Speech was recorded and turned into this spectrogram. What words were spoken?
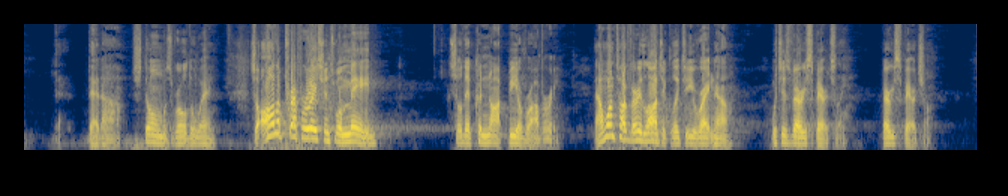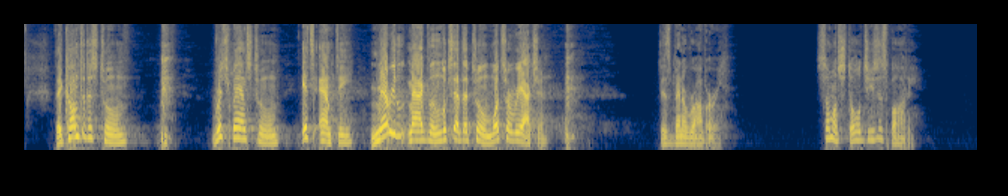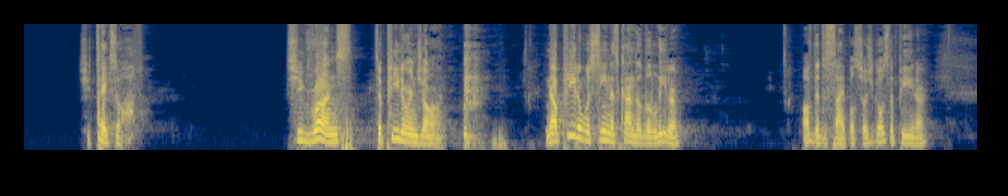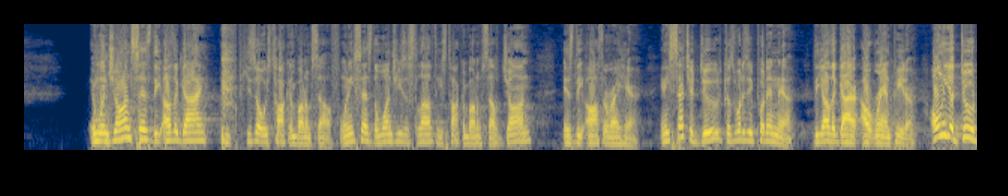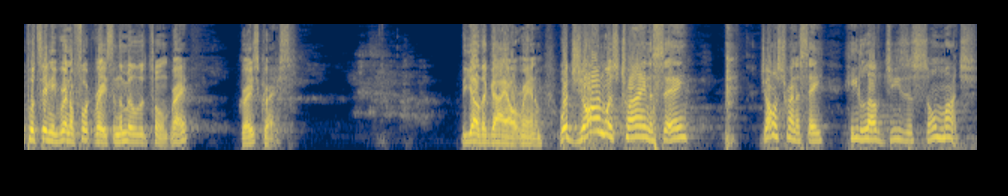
that uh, stone was rolled away. So all the preparations were made so there could not be a robbery. Now I want to talk very logically to you right now, which is very spiritually, very spiritual. They come to this tomb, rich man's tomb, it's empty. Mary Magdalene looks at the tomb. What's her reaction? There's been a robbery. Someone stole Jesus' body. She takes off. She runs to Peter and John. now, Peter was seen as kind of the leader of the disciples, so she goes to Peter. And when John says the other guy, he's always talking about himself. When he says the one Jesus loved, he's talking about himself. John is the author right here. And he's such a dude, because what does he put in there? The other guy outran Peter. Only a dude puts in, he ran a foot race in the middle of the tomb, right? Grace, grace. The other guy outran him. What John was trying to say, John was trying to say, he loved Jesus so much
